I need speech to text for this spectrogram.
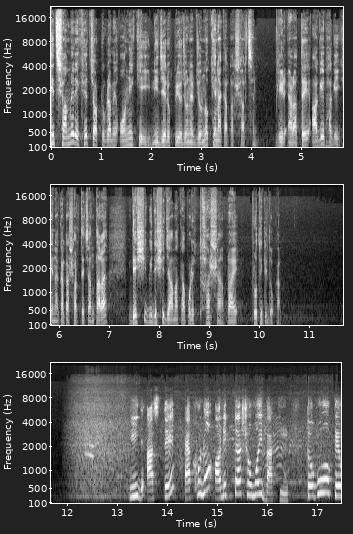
ঈদ সামনে রেখে চট্টগ্রামে অনেকেই নিজের প্রিয়জনের জন্য কেনাকাটা সারছেন। ভিড় এড়াতে আগে ভাগেই কেনাকাটা সারতে চান তারা। দেশি বিদেশি জামা কাপড়ের ঠাসা প্রায় প্রতিটি দোকান। ঈদ আসতে এখনও অনেকটা সময় বাকি। তবুও কেউ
